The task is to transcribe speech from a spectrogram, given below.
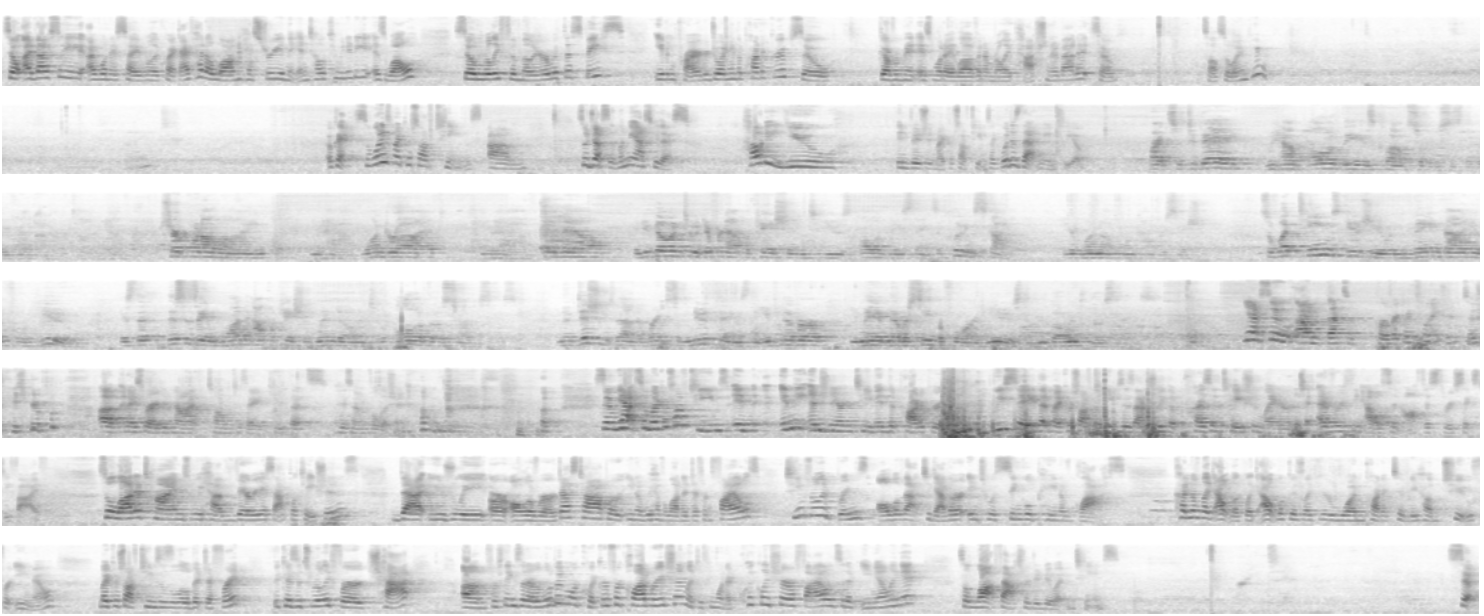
so I've actually, I want to say really quick, I've had a long history in the Intel community as well. So I'm really familiar with this space, even prior to joining the product group. So government is what I love and I'm really passionate about it. So that's also why I'm here. Okay, so what is Microsoft Teams? Um, so Justin, let me ask you this. How do you envision Microsoft Teams? Like, what does that mean to you? All right, so today we have all of these cloud services that we've rolled out over time. You have SharePoint Online, you have OneDrive, you have email, and you go into a different application to use all of these things, including Skype, your one-on-one conversation. So what Teams gives you, and the main value for you, is that this is a one application window into all of those services. In addition to that, it brings some new things that you've never, you may have never seen before and used, and you go into those things. Yeah, so um, that's a perfect explanation, so thank you. Um, and I swear I did not tell him to say that's his own volition. so yeah, so Microsoft Teams, in, in the engineering team, in the product group, we say that Microsoft Teams is actually the presentation layer to everything else in Office 365. So a lot of times we have various applications that usually are all over our desktop or you know we have a lot of different files. Teams really brings all of that together into a single pane of glass. Kind of like Outlook. Like Outlook is like your one productivity hub too for email. Microsoft Teams is a little bit different because it's really for chat, um, for things that are a little bit more quicker for collaboration. Like if you want to quickly share a file instead of emailing it, it's a lot faster to do it in Teams. So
